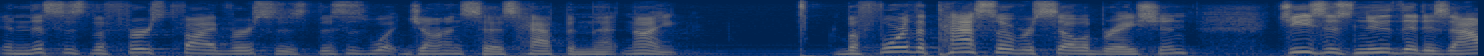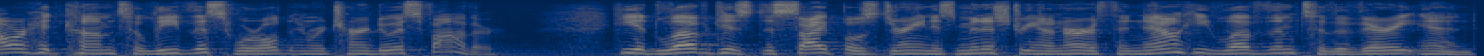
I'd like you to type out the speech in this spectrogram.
And this is the first five verses. This is what John says happened that night. Before the Passover celebration, Jesus knew that his hour had come to leave this world and return to his Father. He had loved his disciples during his ministry on earth, and now he loved them to the very end.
